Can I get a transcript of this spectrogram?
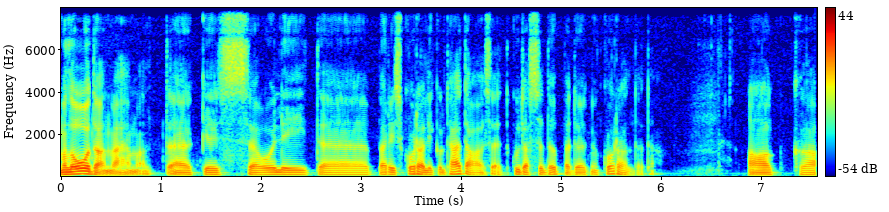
ma loodan vähemalt, äh, kes olid äh, päris korralikult hädas, et kuidas seda õppetööd nüüd korraldada. aga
